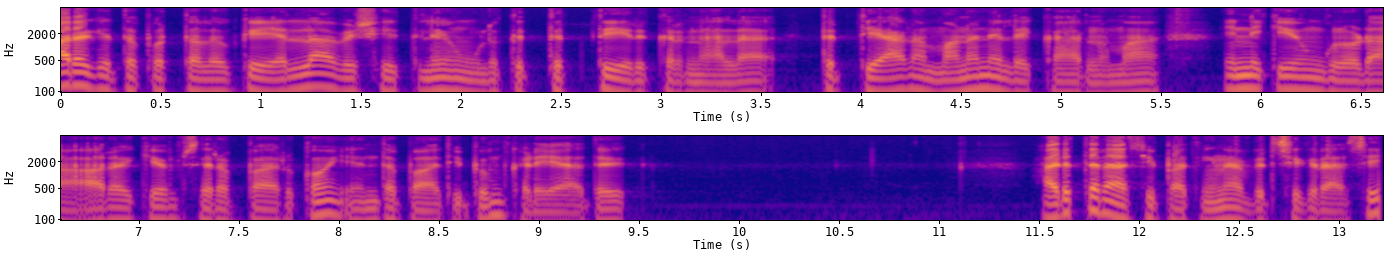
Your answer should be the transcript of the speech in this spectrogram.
ஆரோக்கியத்தை பொறுத்தளவுக்கு எல்லா விஷயத்துலேயும் உங்களுக்கு திருப்தி இருக்கிறனால திருப்தியான மனநிலை காரணமாக இன்றைக்கி உங்களோட ஆரோக்கியம் சிறப்பாக இருக்கும். எந்த பாதிப்பும் கிடையாது. அடுத்த ராசி பார்த்திங்கன்னா விருச்சிக ராசி.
